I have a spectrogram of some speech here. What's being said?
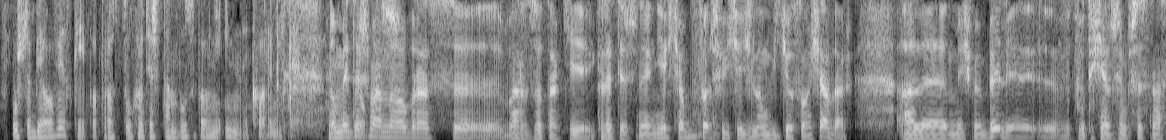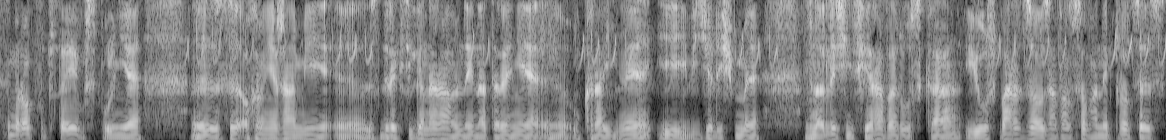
w Puszczy Białowieskiej po prostu, chociaż tam był zupełnie inny kornik. No my też mamy obraz e, bardzo taki krytyczny. Nie chciałbym oczywiście źle mówić o sąsiadach, ale myśmy byli e, w 2016 roku tutaj wspólnie e, z ochroniarzami z Dyrekcji Generalnej na terenie e, Ukrainy i widzieliśmy w Nadleśnictwie Rawa Ruska już bardzo zaawansowany proces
